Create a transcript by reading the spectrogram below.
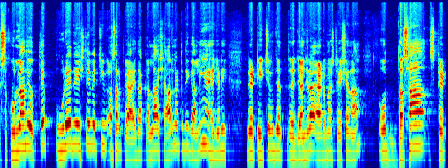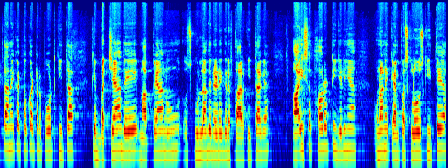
ਸਕੂਲਾਂ ਦੇ ਉੱਤੇ ਪੂਰੇ ਦੇਸ਼ ਦੇ ਵਿੱਚ ਹੀ ਅਸਰ ਪਿਆ। ਇਹਦਾ ਕੱਲਾ ਸ਼ਾਰਲਟ ਦੀ ਗੱਲ ਨਹੀਂ ਹੈ। ਇਹ ਜਿਹੜੀ, ਜਿਹੜੇ ਟੀਚਰ ਜਾਂ ਜਿਹੜਾ ਐਡਮਿਨਿਸਟ੍ਰੇਸ਼ਨ ਆ ਉਹ ਦਸਾਂ ਸਟੇਟਾਂ ਨੇ ਘੱਟੋ ਘੱਟ ਰਿਪੋਰਟ ਕੀਤਾ ਕਿ ਬੱਚਿਆਂ ਦੇ ਮਾਪਿਆਂ ਨੂੰ ਸਕੂਲਾਂ ਦੇ ਨੇੜੇ ਗ੍ਰਿਫਤਾਰ ਕੀਤਾ ਗਿਆ। ਆਈਸ ਅਥਾਰਟੀ ਜਿਹੜੀਆਂ ਉਹਨਾਂ ਨੇ ਕੈਂਪਸ ਕਲੋਜ਼ ਕੀਤੇ ਆ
